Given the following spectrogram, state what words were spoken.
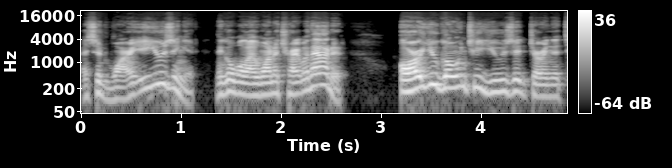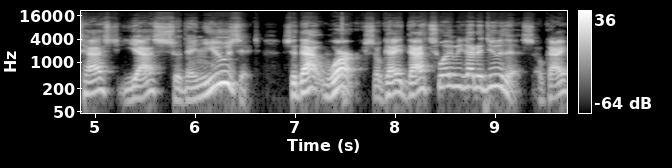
I said, Why aren't you using it? They go, Well, I want to try it without it. Are you going to use it during the test? Yes. So then use it. So that works. Okay. That's the way we got to do this. Okay.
